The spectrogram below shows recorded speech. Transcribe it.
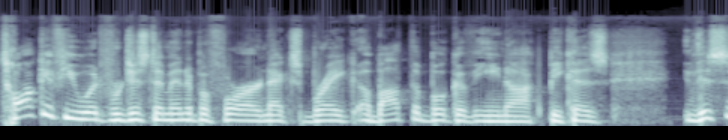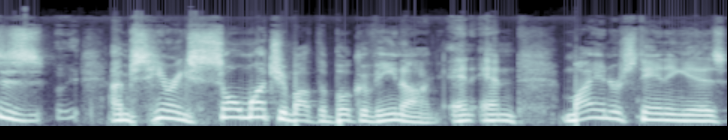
Talk, if you would, for just a minute before our next break about the Book of Enoch, because this is I'm hearing so much about the book of Enoch and and my understanding is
